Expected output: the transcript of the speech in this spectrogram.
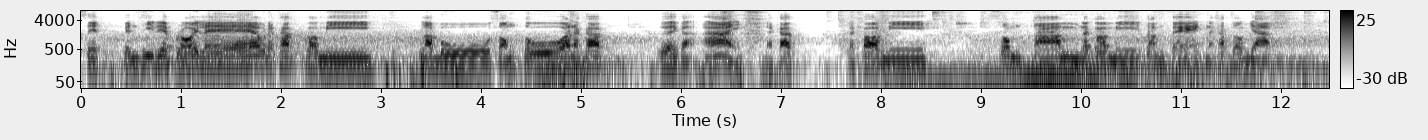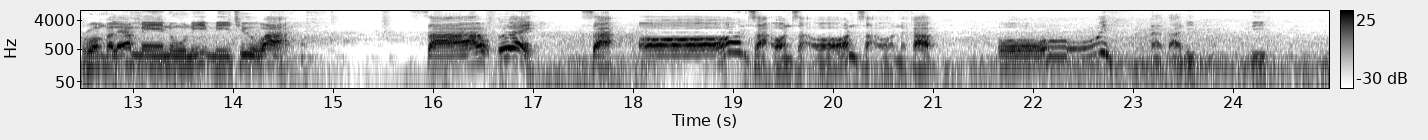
เสร็จเป็นที่เรียบร้อยแล้วนะครับ ก็มีปลาบูสองตัวนะครับเอื้อยกับอ้ายนะครับ แล้วก็มีส้มตำแล้วก็มีตำแตงนะครับสองอย่าง รวมกันแล้วเมนูนี้มีชื่อว่า สาวเอื้อย สะออนสะออนสะออนสะออนนะครับ โอ้ยหน้าตาดีดีดี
